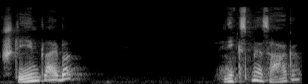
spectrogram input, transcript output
stehen bleibe, nichts mehr sage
